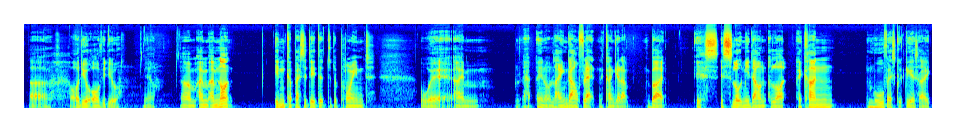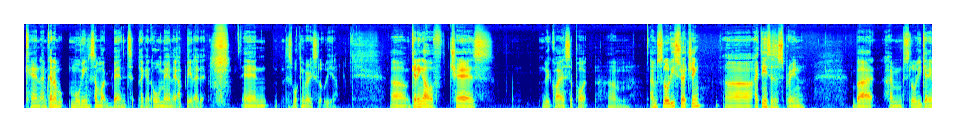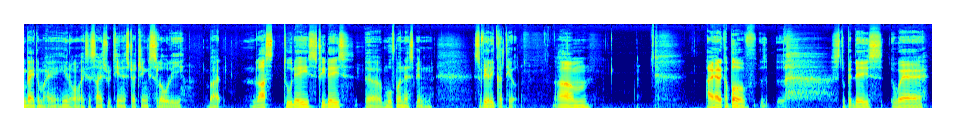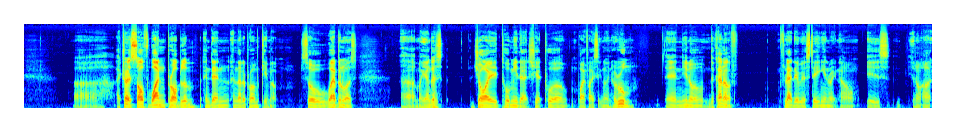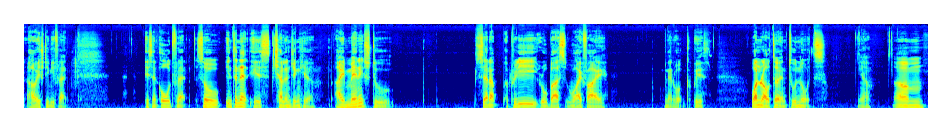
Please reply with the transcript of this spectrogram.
uh, audio or video. Yeah, um, I'm I'm not incapacitated to the point where I'm, you know, lying down flat, I can't get up. But it's it slowed me down a lot. I can't move as quickly as I can. I'm kind of moving somewhat bent, like an old man, like up like that, and just walking very slowly. Yeah. Uh, getting out of chairs requires support. Um, I'm slowly stretching. Uh, I think it's just a sprain, but I'm slowly getting back to my you know exercise routine and stretching slowly. But last two days, three days, uh, movement has been severely curtailed. Um, I had a couple of stupid days where uh, I tried to solve one problem and then another problem came up. So what happened was uh, my youngest Joy told me that she had poor Wi-Fi signal in her room, and you know the kind of flat that we're staying in right now is you know our, our HDB flat. It's an old flat, so internet is challenging here. I managed to set up a pretty robust Wi-Fi network with one router and two nodes. Yeah. Um,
